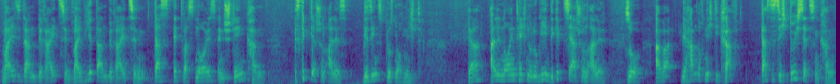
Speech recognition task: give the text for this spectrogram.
weil sie dann bereit sind, weil wir dann bereit sind, dass etwas Neues entstehen kann. Es gibt ja schon alles, wir sehen es bloß noch nicht. Ja, alle neuen Technologien, die gibt es ja schon alle. So, aber wir haben noch nicht die Kraft, dass es sich durchsetzen kann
